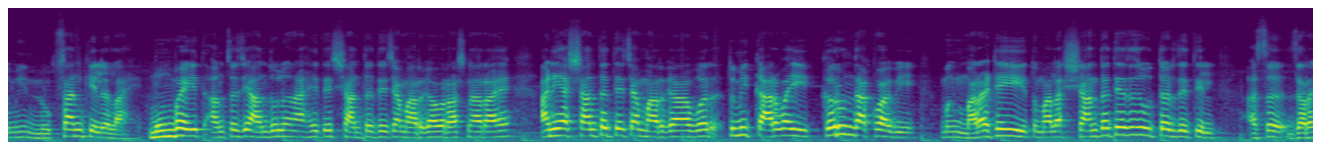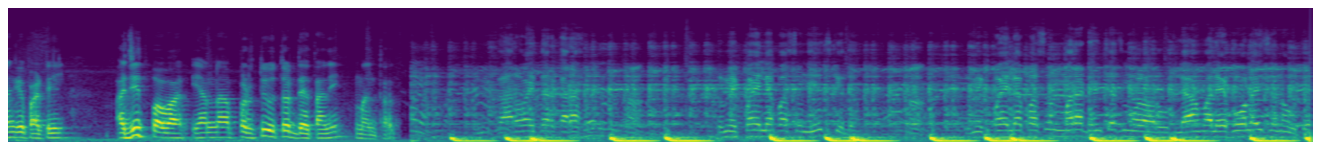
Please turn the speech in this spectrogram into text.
तुम्ही नुकसान केलेलं आहे. मुंबईत आमचं जे आंदोलन आहे ते शांततेच्या मार्गावर असणार आहे आणि या शांततेच्या मार्गावर तुम्ही कारवाई करून दाखवावी. मग मराठेही तुम्हाला शांततेचंच उत्तर देतील असं जरांगे पाटील अजित पवार यांना प्रत्युत्तर देताना म्हणतात. तुम्ही कारवाई तर करा. तुम्ही पहिल्यापासून हेच केलं. पहिल्यापासून मराठ्यांच्याच मुळावर उठले आम्हाला हे बोलायचं नव्हतं.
